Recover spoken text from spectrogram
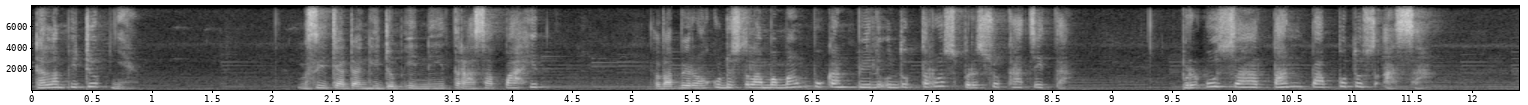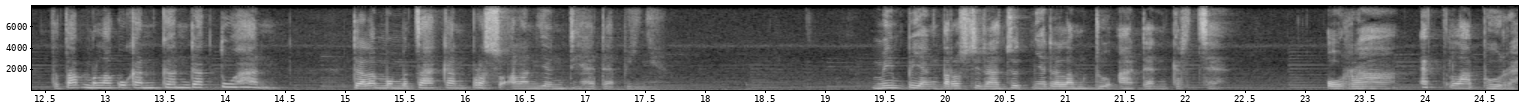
dalam hidupnya. Meski kadang hidup ini terasa pahit, tetapi Roh Kudus telah memampukan Billy untuk terus bersuka cita, berusaha tanpa putus asa, tetap melakukan kehendak Tuhan dalam memecahkan persoalan yang dihadapinya mimpi yang terus dirajutnya dalam doa dan kerja. Ora et labora.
